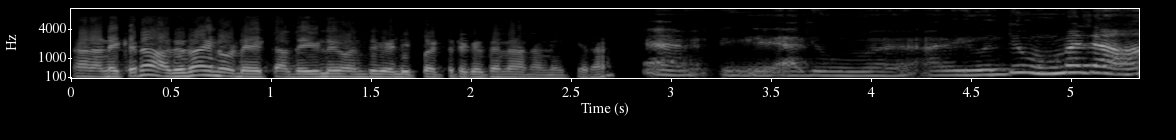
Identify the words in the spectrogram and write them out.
நான் நினைக்கிறேன். அதுதான் என்னுடைய கதையில வந்து வெளிப்பட்டிருக்குதுன்னு நான் நினைக்கிறேன். அது அது வந்து உண்மைதான்.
